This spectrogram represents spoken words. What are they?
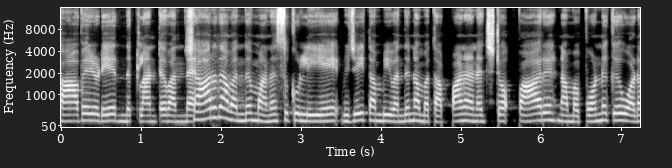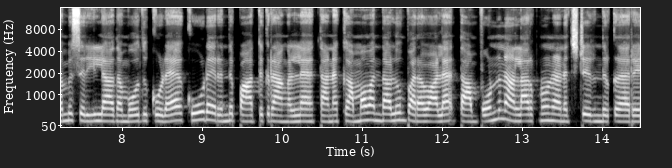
காவேரியோடய இருந்துக்கலான்ட்டு வந்தேன். சாரதா வந்து மனசுக்குள்ளேயே விஜய் தம்பி வந்து நம்ம தப்பா நினைச்சிட்டோம். பாரு நம்ம பொண்ணுக்கு உடம்பு சரியில்லாத போது கூட கூட இருந்து பாத்துக்கிறாங்கல்ல தனக்கு அம்மா வந்தாலும் பரவாயில்ல. தான் பொண்ணு நல்லா இருக்கணும்னு நினைச்சிட்டு இருந்திருக்கிறாரு.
